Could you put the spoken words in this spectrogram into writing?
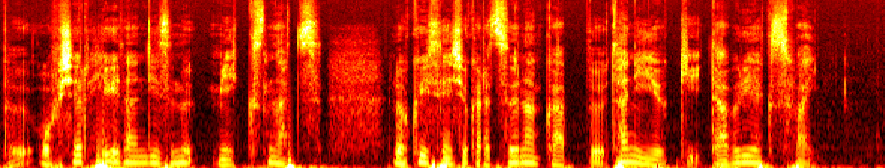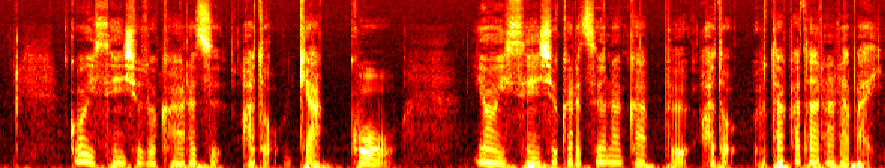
プ、オフィシャルヒゲダンディズム、ミックスナッツ。6位先週から2ランクアップ、谷祐希、WXY。5位先週と変わらず、 Ado 逆光。4位先週から2ランクアップ、 Ado ウタカタララバイ。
